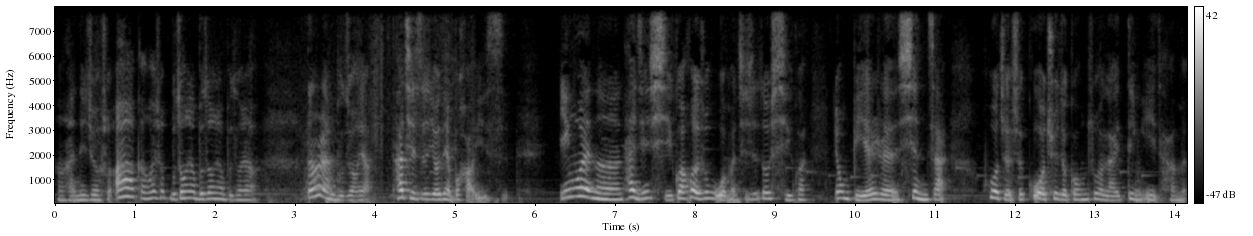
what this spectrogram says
然后韩蒂就说：“啊，赶快说，不重要，不重要，不重要，当然不重要。”他其实有点不好意思，因为呢，他已经习惯，或者说我们其实都习惯用别人现在或者是过去的工作来定义他们，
